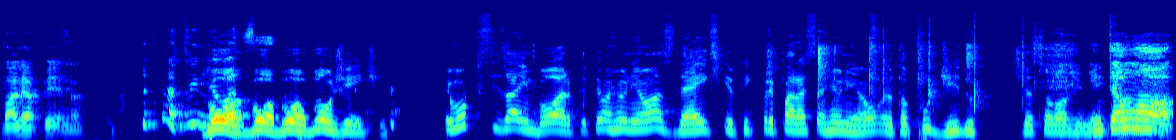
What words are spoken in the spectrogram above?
Vale a pena. Boa, boa, boa. Bom, gente, eu vou precisar ir embora, porque eu tenho uma reunião às 10 e eu tenho que preparar essa reunião. Eu tô fudido, já são 9 h Então, ó,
